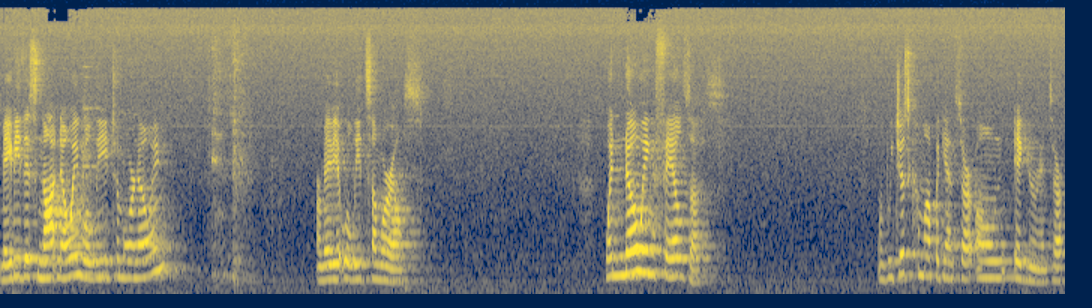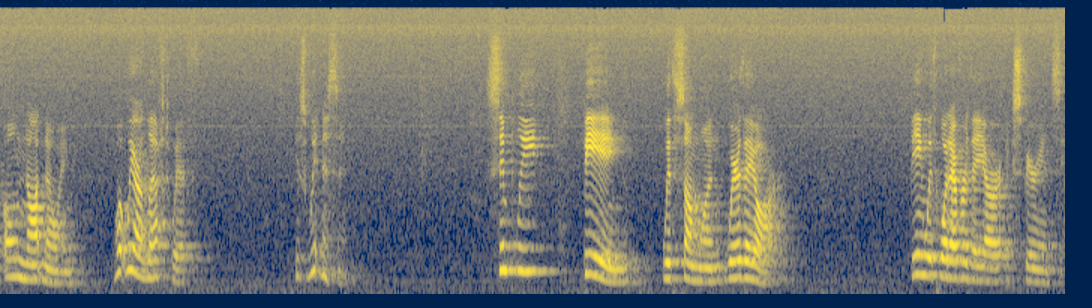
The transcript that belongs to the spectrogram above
Maybe this not knowing will lead to more knowing. Or maybe it will lead somewhere else. When knowing fails us, when we just come up against our own ignorance, our own not knowing, what we are left with is witnessing. Simply being with someone where they are, being with whatever they are experiencing,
